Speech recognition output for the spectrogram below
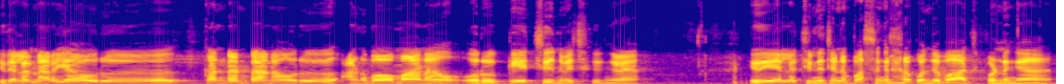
இதெல்லாம் நிறையா ஒரு கண்டென்ட்டான ஒரு அனுபவமான ஒரு பேச்சுன்னு வச்சுக்கோங்களேன். இது எல்லாம் சின்ன சின்ன பசங்களாம் கொஞ்சம் வாட்ச் பண்ணுங்கள்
